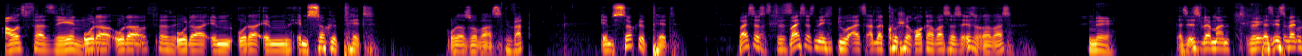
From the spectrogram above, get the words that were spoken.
Aus Versehen. Oder, oder, Aus Versehen. oder im, oder im, im Circle Pit oder sowas. Was? Im Circle Pit. Weißt du das, das? weißt das nicht, du als alter Kuschelrocker, was das ist oder was? Nee. Das ist, wenn man, das ist, wenn,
